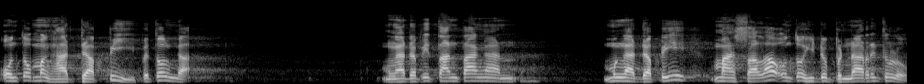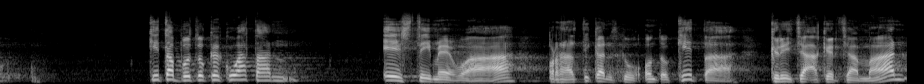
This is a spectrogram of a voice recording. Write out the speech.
Untuk menghadapi, betul enggak? Menghadapi tantangan, menghadapi masalah untuk hidup benar itu loh. Kita butuh kekuatan istimewa. Perhatikan untuk kita gereja akhir zaman,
